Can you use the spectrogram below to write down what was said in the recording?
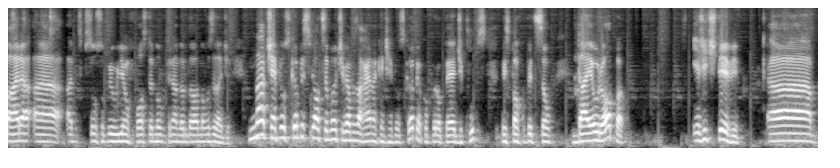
para a, a discussão sobre o Ian Foster, novo treinador da Nova Zelândia. Na Champions Cup, esse final de semana tivemos a Heineken Champions Cup, a Copa Europeia de Clubes, principal competição da Europa, e a gente teve a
